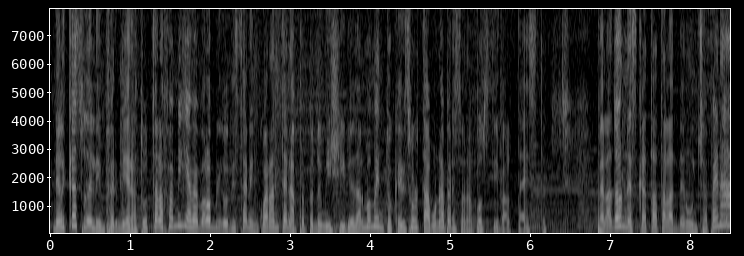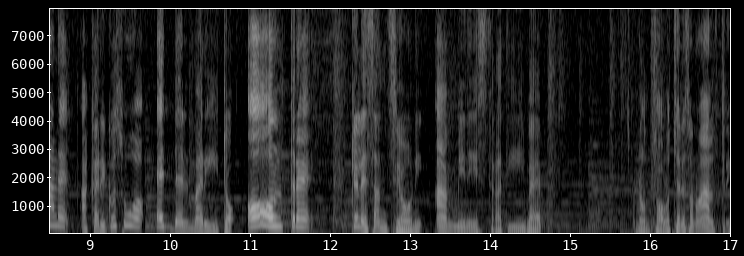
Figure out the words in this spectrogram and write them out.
Nel caso dell'infermiera, tutta la famiglia aveva l'obbligo di stare in quarantena a proprio domicilio dal momento che risultava una persona positiva al test. Per la donna è scattata la denuncia penale a carico suo e del marito, oltre che le sanzioni amministrative. Non solo, ce ne sono altri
